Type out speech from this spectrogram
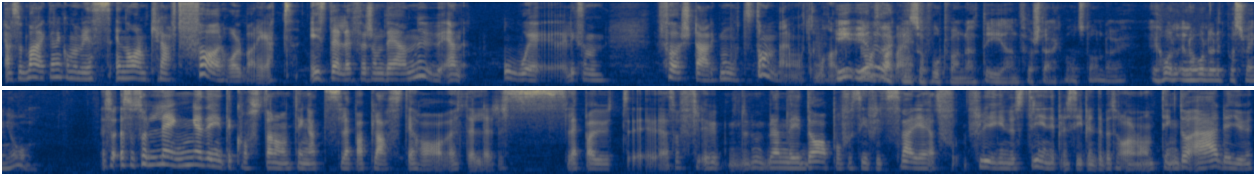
alltså marknaden kommer att bli en enorm kraft för hållbarhet istället för som det är nu en o, liksom, för stark motståndare mot ohållbarhet. Är, är det verkligen så fortfarande att det är en för stark motståndare? Eller håller det på att svänga om? Så, alltså, så länge det inte kostar någonting att släppa plast i havet eller släppa ut, eh, alltså, nämnde idag på Fossilfritt Sverige att flygindustrin i princip inte betalar någonting. Då är det ju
